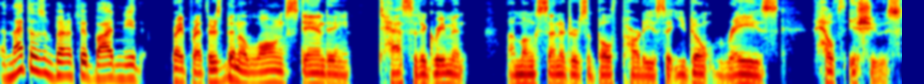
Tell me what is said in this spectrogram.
and that doesn't benefit Biden either. Right, Bret. There's been a long-standing tacit agreement among senators of both parties that you don't raise health issues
